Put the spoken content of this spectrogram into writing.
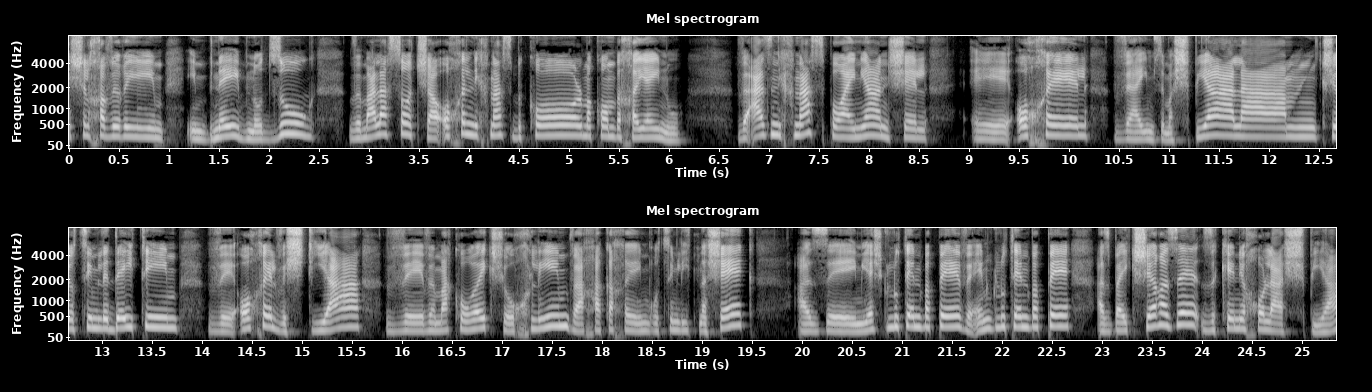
של חברים עם בני בנות זוג ומה לעשות שהאוכל נכנס בכל מקום בחיינו. ואז נכנס פה העניין של אוכל והאם זה משפיע על ה... כשיוצאים לדייטים ואוכל ושתייה ו... ומה קורה כשאוכלים ואחר כך אה, אם רוצים להתנשק אז אה, אם יש גלוטן בפה ואין גלוטן בפה אז בהקשר הזה זה כן יכול להשפיע.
